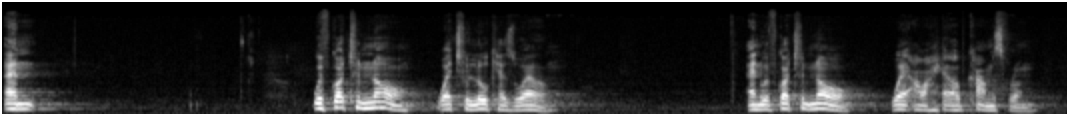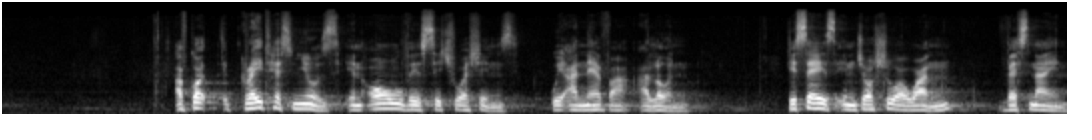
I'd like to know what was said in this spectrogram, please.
And we've got to know where to look as well. And we've got to know where our help comes from. I've got the greatest news in all these situations. We are never alone. He says in Joshua 1, verse 9,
